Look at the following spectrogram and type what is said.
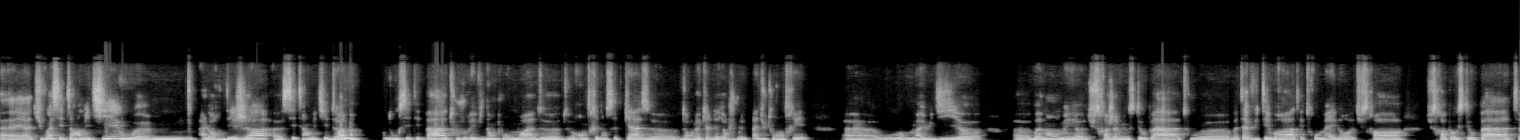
Euh, tu vois, c'était un métier où, euh, alors déjà, euh, c'était un métier d'homme, donc c'était pas toujours évident pour moi de, de rentrer dans cette case dans laquelle d'ailleurs je voulais pas du tout rentrer, où on m'a eu dit. bah non, mais tu seras jamais ostéopathe ou bah t'as vu tes bras, t'es trop maigre, tu seras, tu seras pas ostéopathe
